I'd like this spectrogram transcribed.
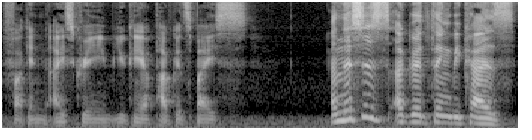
fucking ice cream. You can get pumpkin spice. And this is a good thing because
